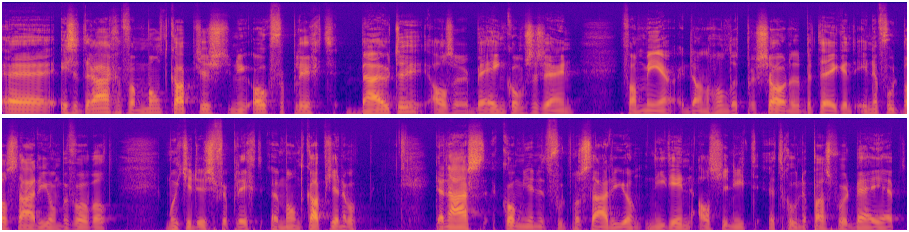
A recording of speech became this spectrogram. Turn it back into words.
uh, is het dragen van mondkapjes nu ook verplicht buiten als er bijeenkomsten zijn van meer dan 100 personen. Dat betekent in een voetbalstadion bijvoorbeeld moet je dus verplicht een mondkapje op. Daarnaast kom je het voetbalstadion niet in als je niet het groene paspoort bij je hebt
